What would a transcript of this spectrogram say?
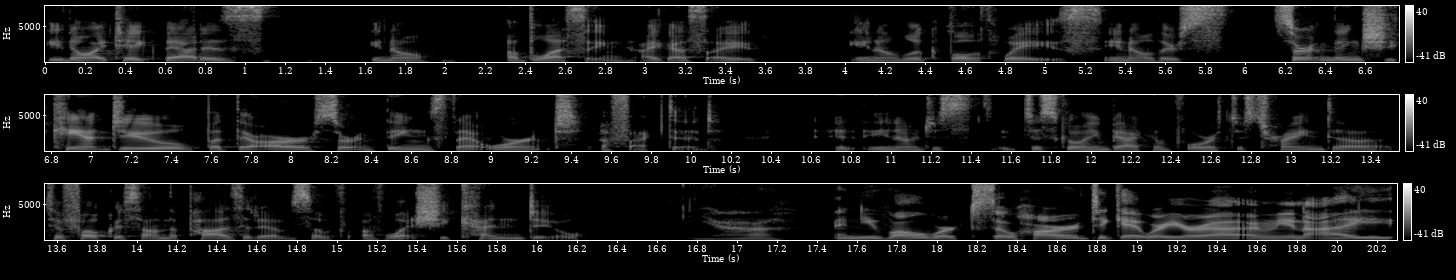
you know, I take that as, you know, a blessing. I guess I you know, look both ways. You know, there's certain things she can't do, but there are certain things that weren't affected. It, you know, just just going back and forth, just trying to to focus on the positives of of what she can do. Yeah. And you've all worked so hard to get where you're at. I mean, I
